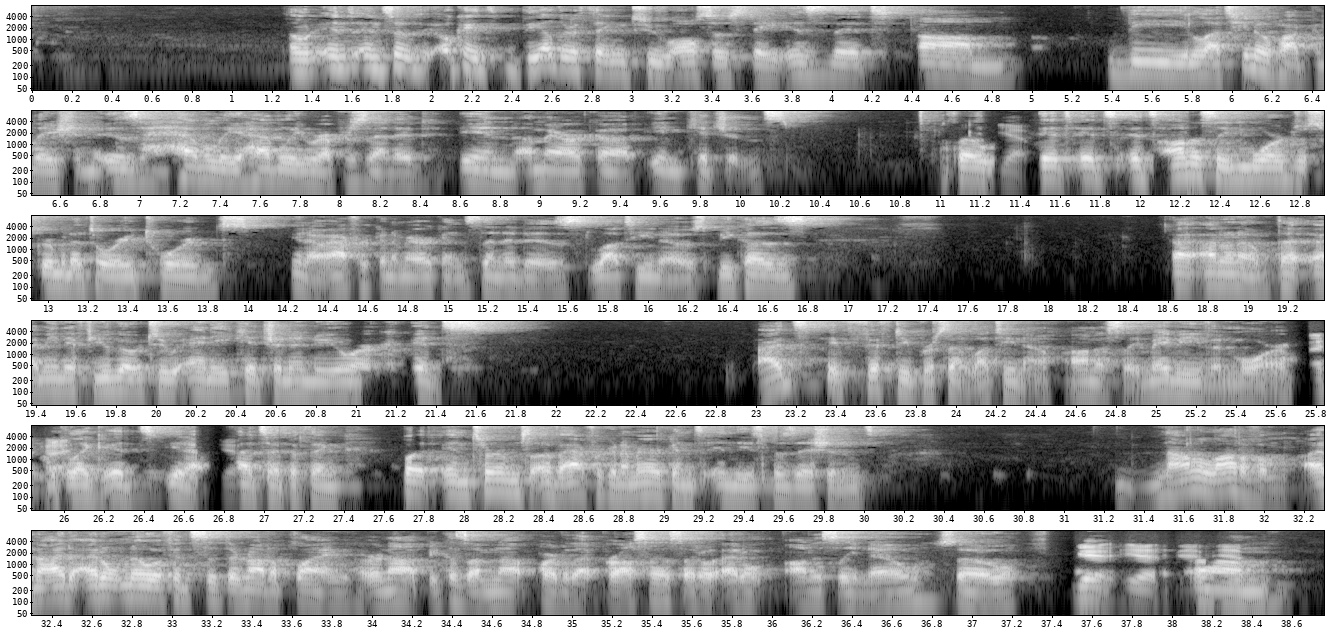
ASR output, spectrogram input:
Oh, and, and so okay. The other thing to also state is that um, the Latino population is heavily, heavily represented in America in kitchens. So Yep. it's it's it's honestly more discriminatory towards you know African Americans than it is Latinos because I, I don't know. That, I mean, if you go to any kitchen in New York, it's I'd say fifty percent Latino, honestly, maybe even more. Okay. Like it's you know that type of thing. But in terms of African Americans in these positions, not a lot of them. And I, I don't know if it's that they're not applying or not because I'm not part of that process. I don't I don't honestly know. So Yeah, yeah. yeah. um, s-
